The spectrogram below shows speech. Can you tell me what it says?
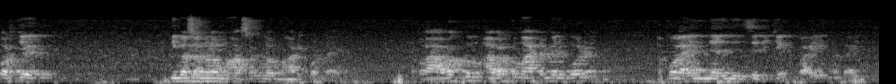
കുറച്ച് ദിവസങ്ങളോ മാസങ്ങളോ മാറിക്കൊണ്ടായിരുന്നു അപ്പോൾ അവർക്കും അവർക്ക് മാറ്റം വരുമ്പോൾ അപ്പോൾ അതിനനുസരിച്ച് പറയുന്നതായിരിക്കും.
